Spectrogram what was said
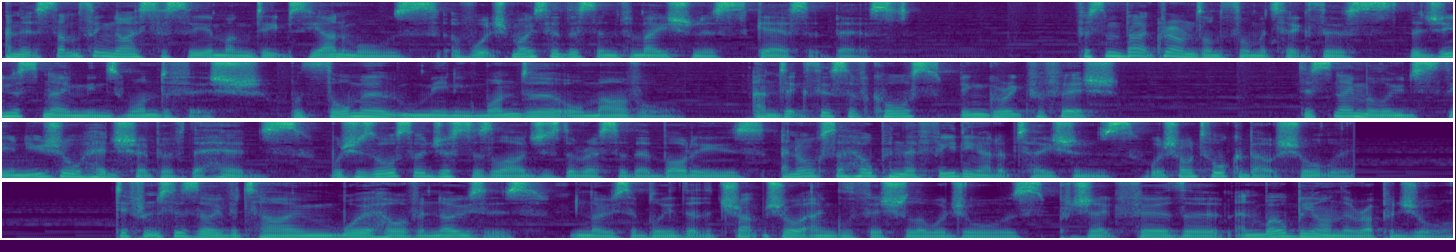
and it's something nice to see among deep sea animals, of which most of this information is scarce at best. For some background on Thaumatichthys, the genus name means wonderfish, with thauma meaning wonder or marvel, and ichthys of course being Greek for fish. This name alludes to the unusual head shape of their heads, which is also just as large as the rest of their bodies, and also help in their feeding adaptations, which I'll talk about shortly. Differences over time were however noses, notably that the trapjaw anglerfish lower jaws project further and well beyond their upper jaw,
